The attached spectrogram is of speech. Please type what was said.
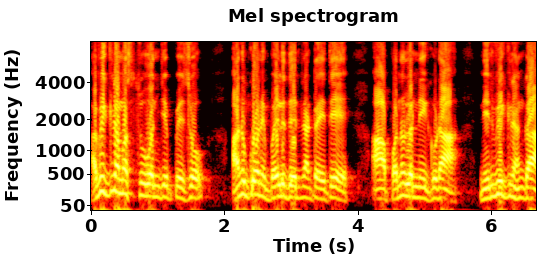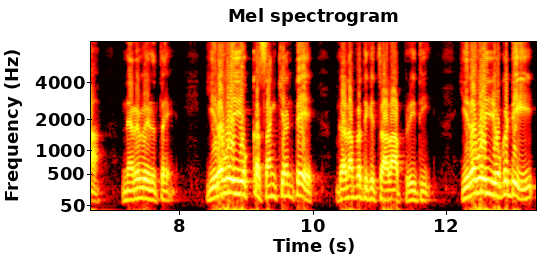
అవిఘ్నమస్తు అని చెప్పేసో అనుకొని బయలుదేరినట్టయితే ఆ పనులన్నీ కూడా నిర్విఘ్నంగా నెరవేరుతాయి. ఇరవై ఒక్క సంఖ్య అంటే గణపతికి చాలా ప్రీతి. ఇరవై ఒకటి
